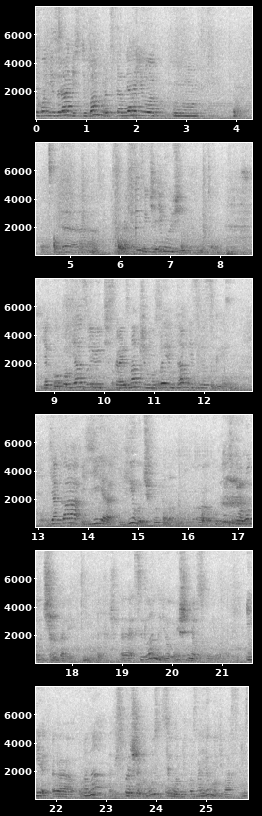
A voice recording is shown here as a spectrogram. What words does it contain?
сьогодні з радістю вам представляю красиву чарівну жінку, яку пов'язують з краєзнавчим музеєм давні зв'язки, яка є гілочкою е, купецького роду Чикалі е, Світланою Вішневською. І е, вона з перших вуст сьогодні познайомить вас із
